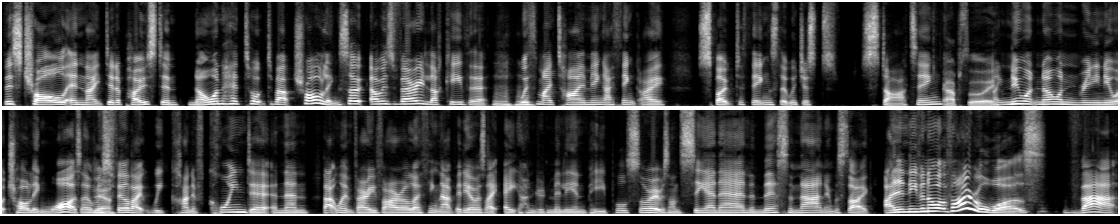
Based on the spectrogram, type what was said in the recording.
this troll and like did a post and no one had talked about trolling. So I was very lucky that Mm-hmm. with my timing, I think I spoke to things that were just starting. Absolutely. Like knew what no one really knew what trolling was. I almost Yeah. feel like we kind of coined it and then that went very viral. I think that video was like 800 million people saw it. It was on CNN and this and that and it was like I didn't even know what viral was. That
